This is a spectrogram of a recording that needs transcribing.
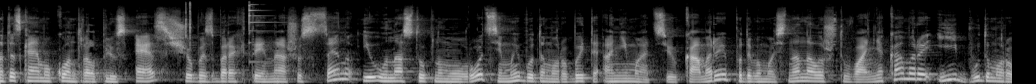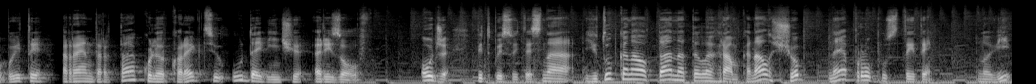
Натискаємо Ctrl плюс S, щоб зберегти нашу сцену, і у наступному уроці ми будемо робити анімацію камери, подивимось на налаштування камери і будемо робити рендер та кольор-корекцію у DaVinci Resolve. Отже, підписуйтесь на YouTube канал та на Telegram канал, щоб не пропустити нові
